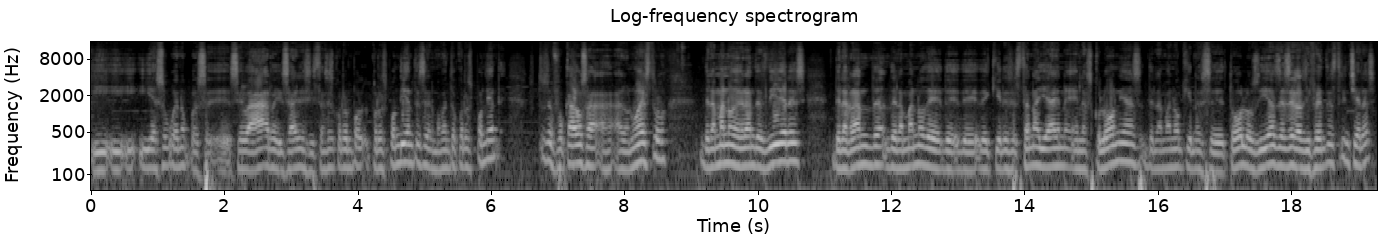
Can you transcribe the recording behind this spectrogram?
y, eso, bueno, pues eh, se va a revisar en las instancias correspondientes en el momento correspondiente. Nosotros enfocados a, lo nuestro, de la mano de grandes líderes, de la, gran, de la mano de, quienes están allá en, las colonias, de la mano quienes eh, todos los días, desde las diferentes trincheras,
